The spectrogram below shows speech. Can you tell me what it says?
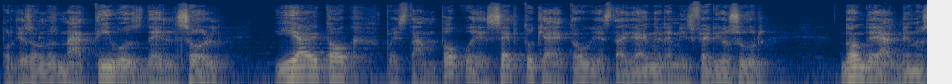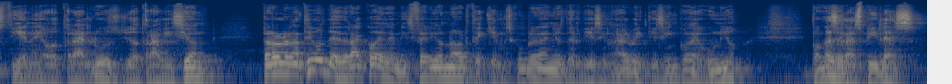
porque son los nativos del sol y Aetok pues tampoco, excepto que Aetok está ya en el hemisferio sur, donde al menos tiene otra luz y otra visión. Pero los nativos de Draco del hemisferio norte, quienes cumplen años del 19 al 25 de junio, póngase las pilas.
